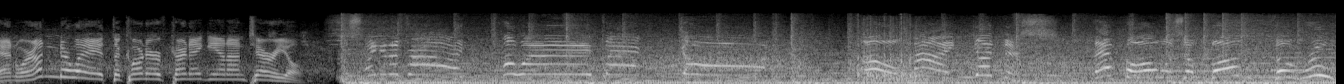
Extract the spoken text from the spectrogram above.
And we're underway at the corner of Carnegie and Ontario. Swing Swinging the drive! Away! Back! Gone! Oh my goodness! That ball was above the roof!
